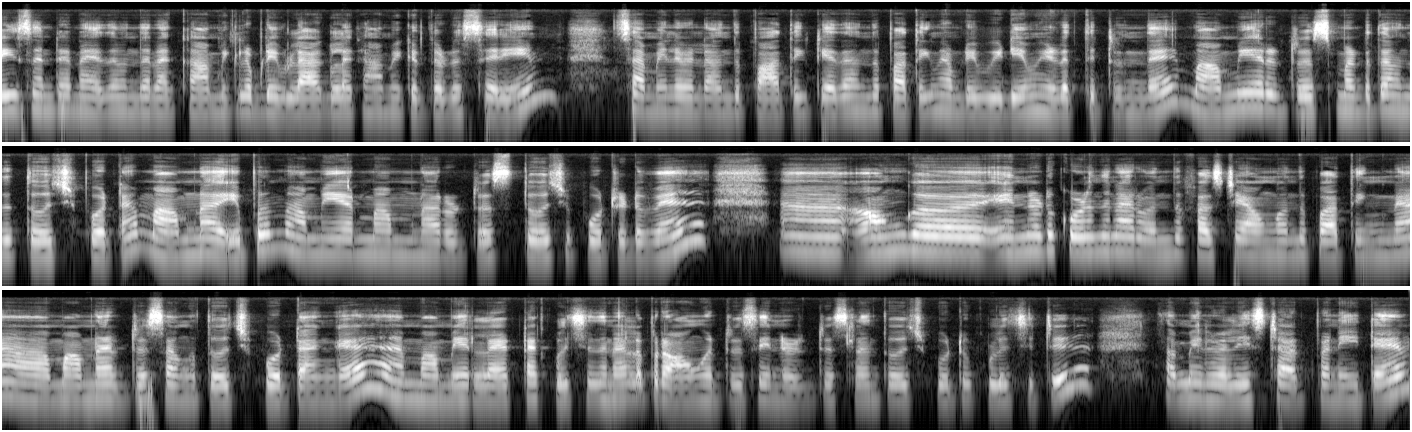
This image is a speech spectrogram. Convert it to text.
ரீசெண்டாக நான் இதை வந்து நான் காமிக்கல அப்படியே விலாகில் காமிக்கிறதோட சரி. சமையல் வேலை வந்து பார்த்துக்கிட்டே தான் வந்து பார்த்திங்கன்னா அப்படியே வீடியோவும் எடுத்துகிட்டு இருந்தேன். மாமியார் ட்ரெஸ் மட்டும் தான் வந்து துவச்சி போட்டேன். மாமனார் எப்போதும் மாமியார் மாமனார் ட்ரெஸ் துவச்சி போட்டுடுவேன். அவங்க என்னோடய கொழுந்தனார் வந்து ஃபஸ்ட்டு அவங்க வந்து பார்த்திங்கன்னா மாமனார் ட்ரெஸ் அவங்க துவச்சி போட்டாங்க. மாமியார் லேட்டாக குளிச்சதுனால அப்புறம் அவங்க ட்ரெஸ் என்னோடய ட்ரெஸ்லாம் துவச்சி போட்டு குளிச்சுட்டு சமையல் வேலையை ஸ்டார்ட் பண்ணிட்டேன்.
